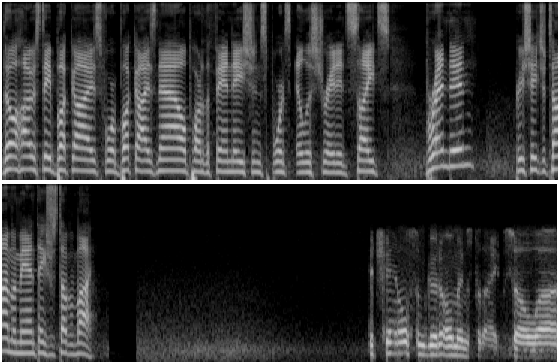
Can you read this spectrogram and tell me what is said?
the Ohio State Buckeyes for Buckeyes Now, part of the Fan Nation Sports Illustrated sites. Brendan, appreciate your time, my man. Thanks for stopping by. It channels some good omens tonight. So, uh,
